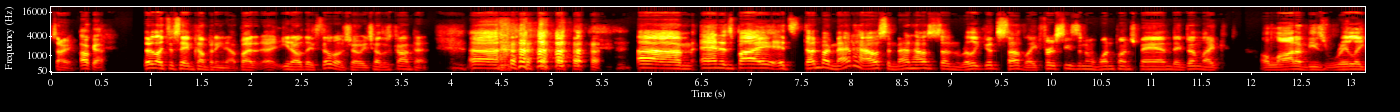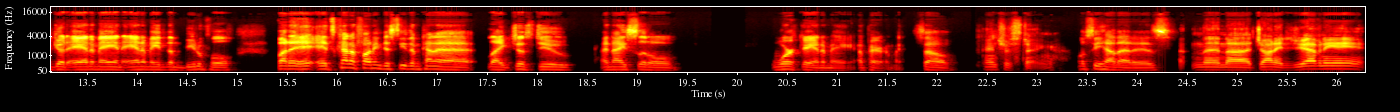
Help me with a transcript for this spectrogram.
Sorry. Okay. They're like the same company now, but uh, you know they still don't show each other's content. Uh, um, and it's by it's done by Madhouse, and Madhouse has done really good stuff. Like first season of One Punch Man, they've done like a lot of these really good anime and animated them beautiful. But it, it's kind of funny to see them kind of like just do a nice little work anime, apparently. So Interesting. We'll see how that is. And then uh, Johnny, did you have any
